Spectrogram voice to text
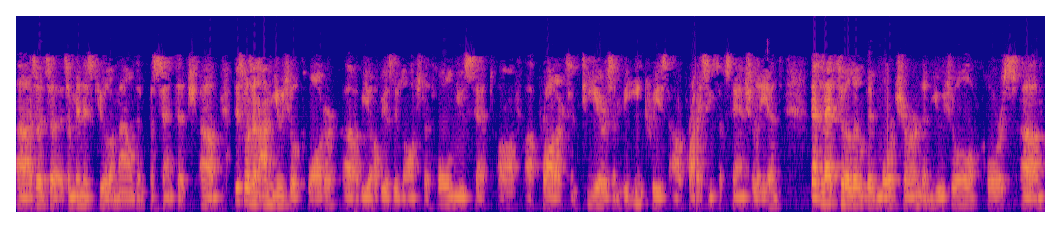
Uh, it's a it's a minuscule amount and percentage. Um, this was an unusual quarter. Uh, we obviously launched a whole new set of products and tiers, and we increased our pricing substantially, and that led to a little bit more churn than usual, of course. Um,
